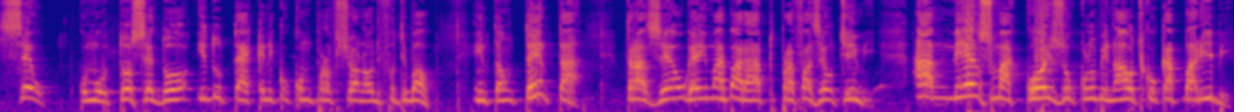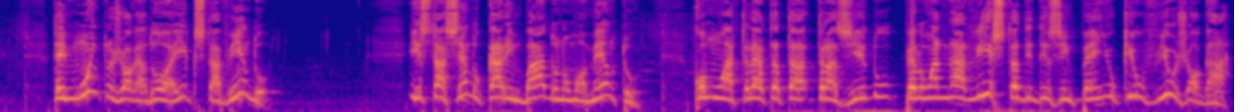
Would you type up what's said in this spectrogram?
seu como torcedor e do técnico como profissional de futebol. Então tenta trazer alguém mais barato para fazer o time. A mesma coisa o Clube Náutico Capibaribe. Tem muito jogador aí que está vindo e está sendo carimbado no momento como um atleta tá trazido por um analista de desempenho que o viu jogar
